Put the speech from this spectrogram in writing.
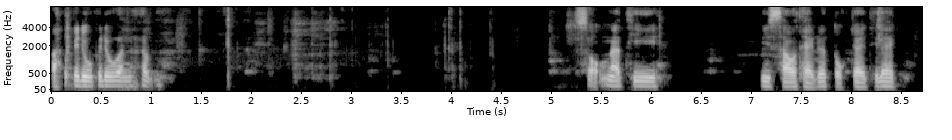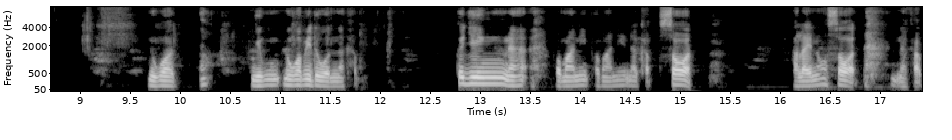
อะไปดูไปดูกันนะครับสองนาทีมีซาวแท็กด้วยตกใจที่แรกนึกว่ายิงนึกว่าไม่โดนนะครับ ก็ยิงนะฮะประมาณนี้ประมาณนี้นะครับซอดอะไรเนาะซอดนะครับ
